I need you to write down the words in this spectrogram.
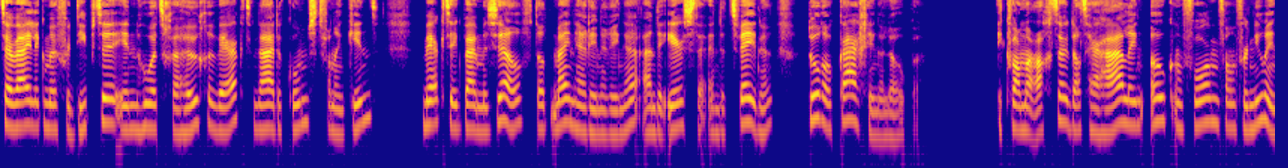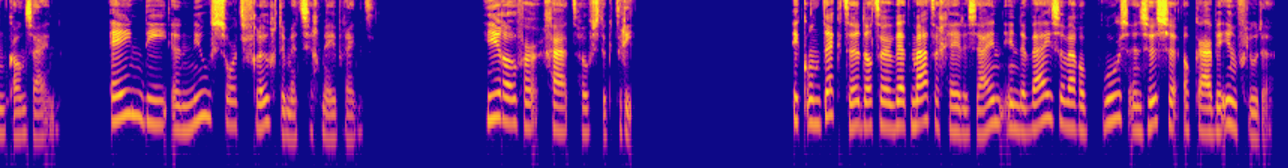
Terwijl ik me verdiepte in hoe het geheugen werkt na de komst van een kind, merkte ik bij mezelf dat mijn herinneringen aan de eerste en de tweede door elkaar gingen lopen. Ik kwam erachter dat herhaling ook een vorm van vernieuwing kan zijn. Eén die een nieuw soort vreugde met zich meebrengt. Hierover gaat hoofdstuk 3. Ik ontdekte dat er wetmatigheden zijn in de wijze waarop broers en zussen elkaar beïnvloeden.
